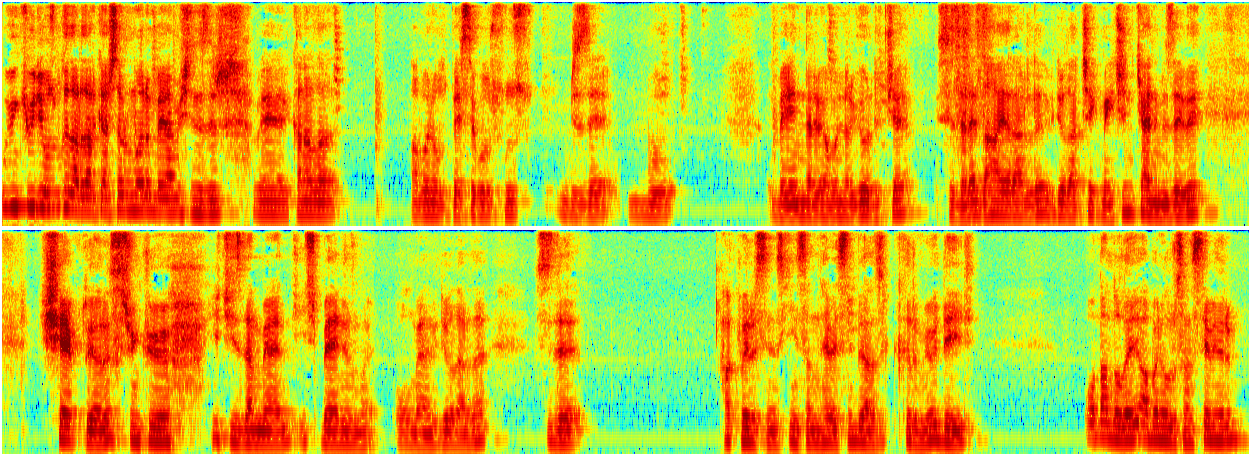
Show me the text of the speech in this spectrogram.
Bugünkü videomuz bu kadardı arkadaşlar. Umarım beğenmişsinizdir ve kanala abone olup destek olursunuz. Biz de bu beğeniler ve aboneler gördükçe sizlere daha yararlı videolar çekmek için kendimize bir şevk duyarız. Çünkü hiç izlenmeyen, hiç beğenilme olmayan videolarda siz de hak verirsiniz ki insanın hevesini birazcık kırmıyor değil. Ondan dolayı abone olursanız sevinirim.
